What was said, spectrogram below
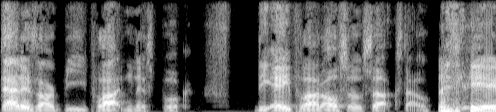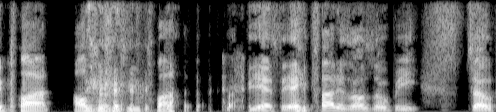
that is our B plot in this book. The A plot also sucks though. the A plot, also the B plot. yes, the A plot is also B. So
